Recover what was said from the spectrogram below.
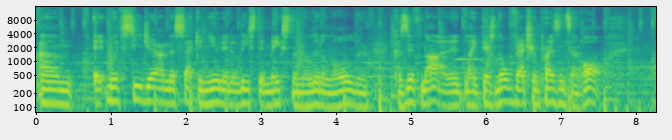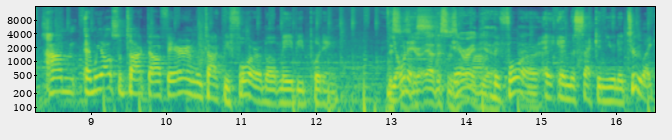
Um, it, with CJ on the second unit, at least it makes them a little older. Because if not, it, like there's no veteran presence at all. Um, and we also talked off air, and we talked before about maybe putting This is Jonas. your- yeah, this was your idea. Before in the second unit too. Like,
